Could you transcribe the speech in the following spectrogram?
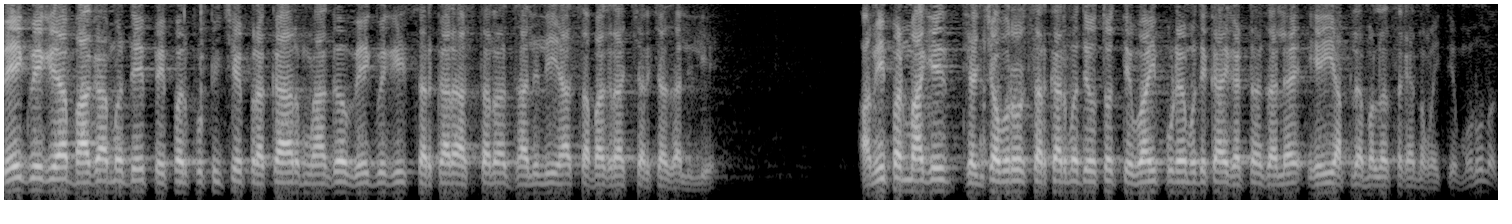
वेगवेगळ्या भागामध्ये पेपरफुटीचे प्रकार माग वेगवेगळी सरकार असताना झालेली ह्या सभागृहात चर्चा झालेली आहे. आम्ही पण मागे त्यांच्याबरोबर सरकारमध्ये होतो तेव्हाही पुण्यामध्ये काय घटना झाल्या हेही आपल्या मला सगळ्यांना माहिती आहे. म्हणूनच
